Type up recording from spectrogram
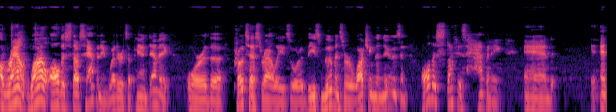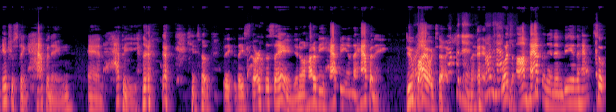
around while all this stuff's happening, whether it's a pandemic or the protest rallies or these movements or watching the news and all this stuff is happening and and interesting happening and happy you know they, they start the same you know how to be happy in the happening do right. biotouch. Happening. I'm happy. What's I'm happening and being happy. So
